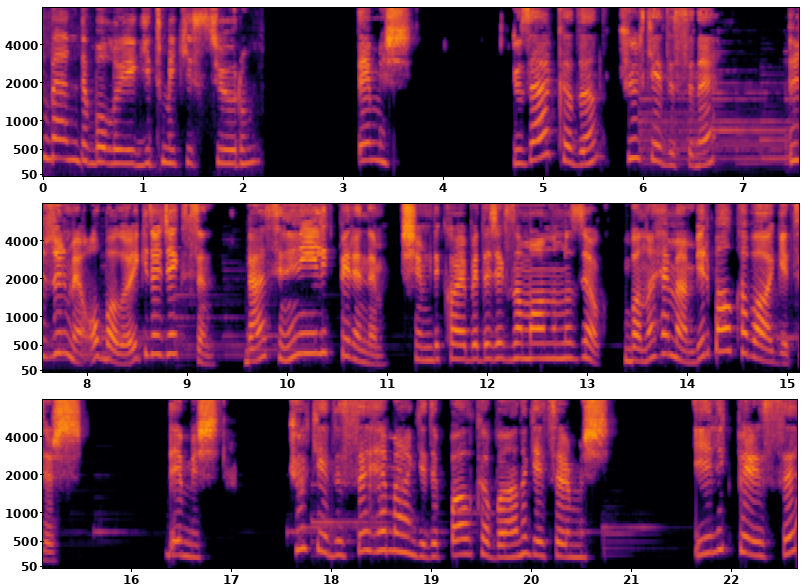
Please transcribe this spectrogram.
Ben de baloya gitmek istiyorum. Demiş. Güzel kadın kül kedisine Üzülme o baloya gideceksin. Ben senin iyilik birinim. Şimdi kaybedecek zamanımız yok. Bana hemen bir bal kabağı getir. demiş. Kül kedisi hemen gidip bal kabağını getirmiş. İyilik perisi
